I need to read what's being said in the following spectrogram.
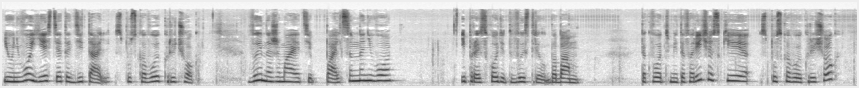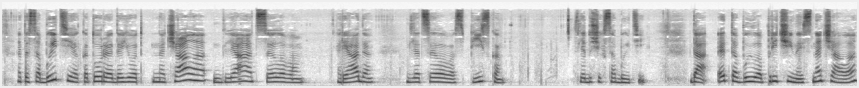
и у него есть эта деталь, спусковой крючок. Вы нажимаете пальцем на него, и происходит выстрел, бабам. Так вот, метафорически спусковой крючок это событие, которое дает начало для целого ряда, для целого списка следующих событий. Да, это было причиной сначала,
